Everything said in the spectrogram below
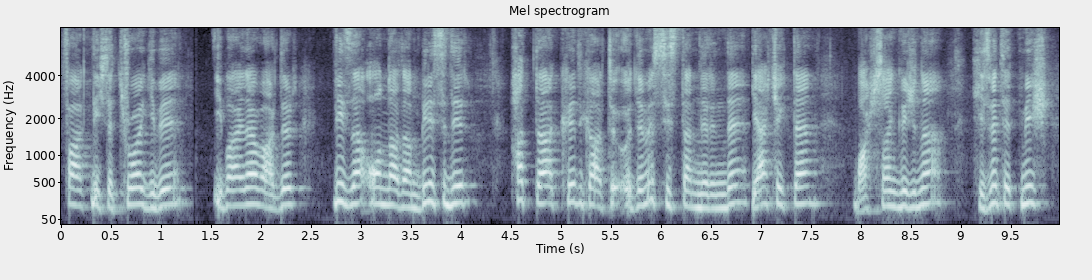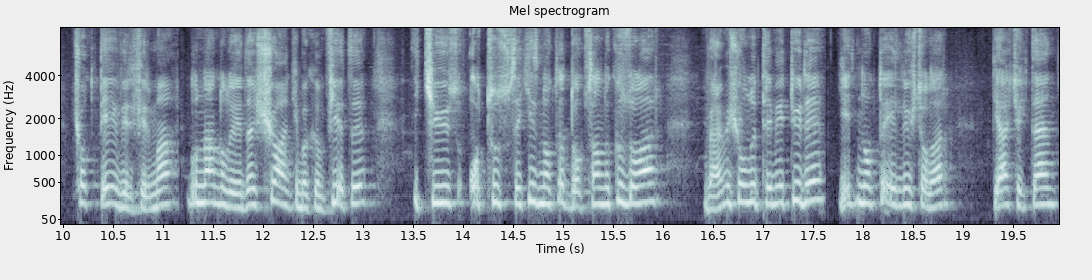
farklı işte Troy gibi ibareler vardır. Visa onlardan birisidir. Hatta kredi kartı ödeme sistemlerinde gerçekten başlangıcına hizmet etmiş çok dev bir firma. Bundan dolayı da şu anki bakın fiyatı 238.99 dolar. Vermiş olduğu temettü de 7.53 dolar. Gerçekten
